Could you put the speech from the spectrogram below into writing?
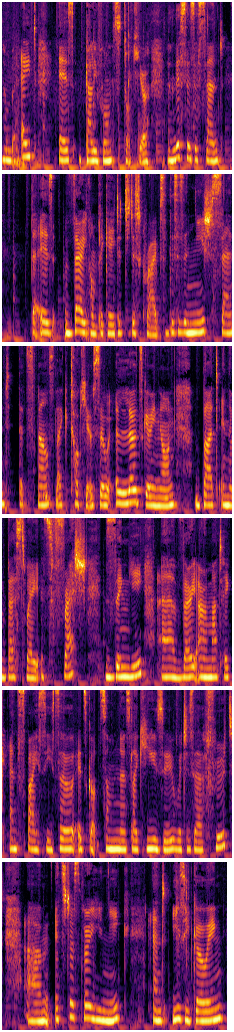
Number eight is Gallivant's Tokyo, and this is a scent that is very complicated to describe. So this is a niche scent that smells like Tokyo. So a loads going on, but in the best way. It's fresh, zingy, uh, very aromatic and spicy. So it's got some notes like yuzu, which is a fruit. Um, it's just very unique and easygoing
